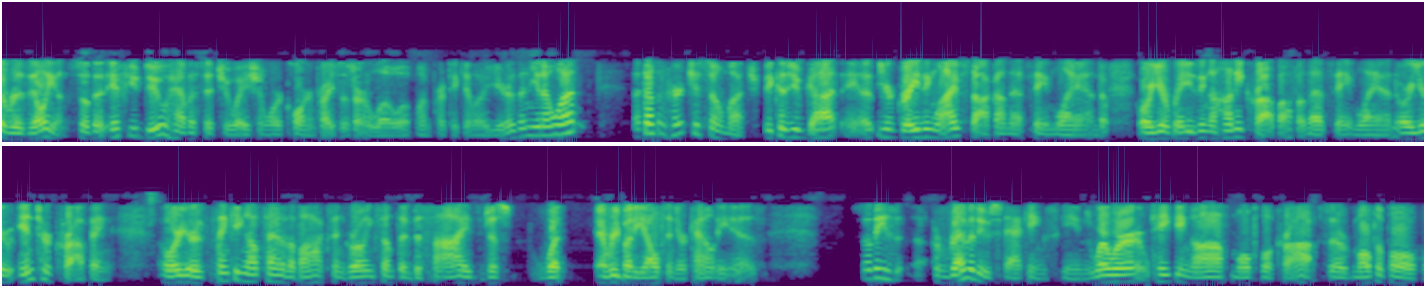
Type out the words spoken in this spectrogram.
the resilience so that if you do have a situation where corn prices are low one particular year, then you know what? That doesn't hurt you so much because you've got uh, you're grazing livestock on that same land or you're raising a honey crop off of that same land or you're intercropping or you're thinking outside of the box and growing something besides just what everybody else in your county is. So these uh, revenue stacking schemes where we're taking off multiple crops or multiple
